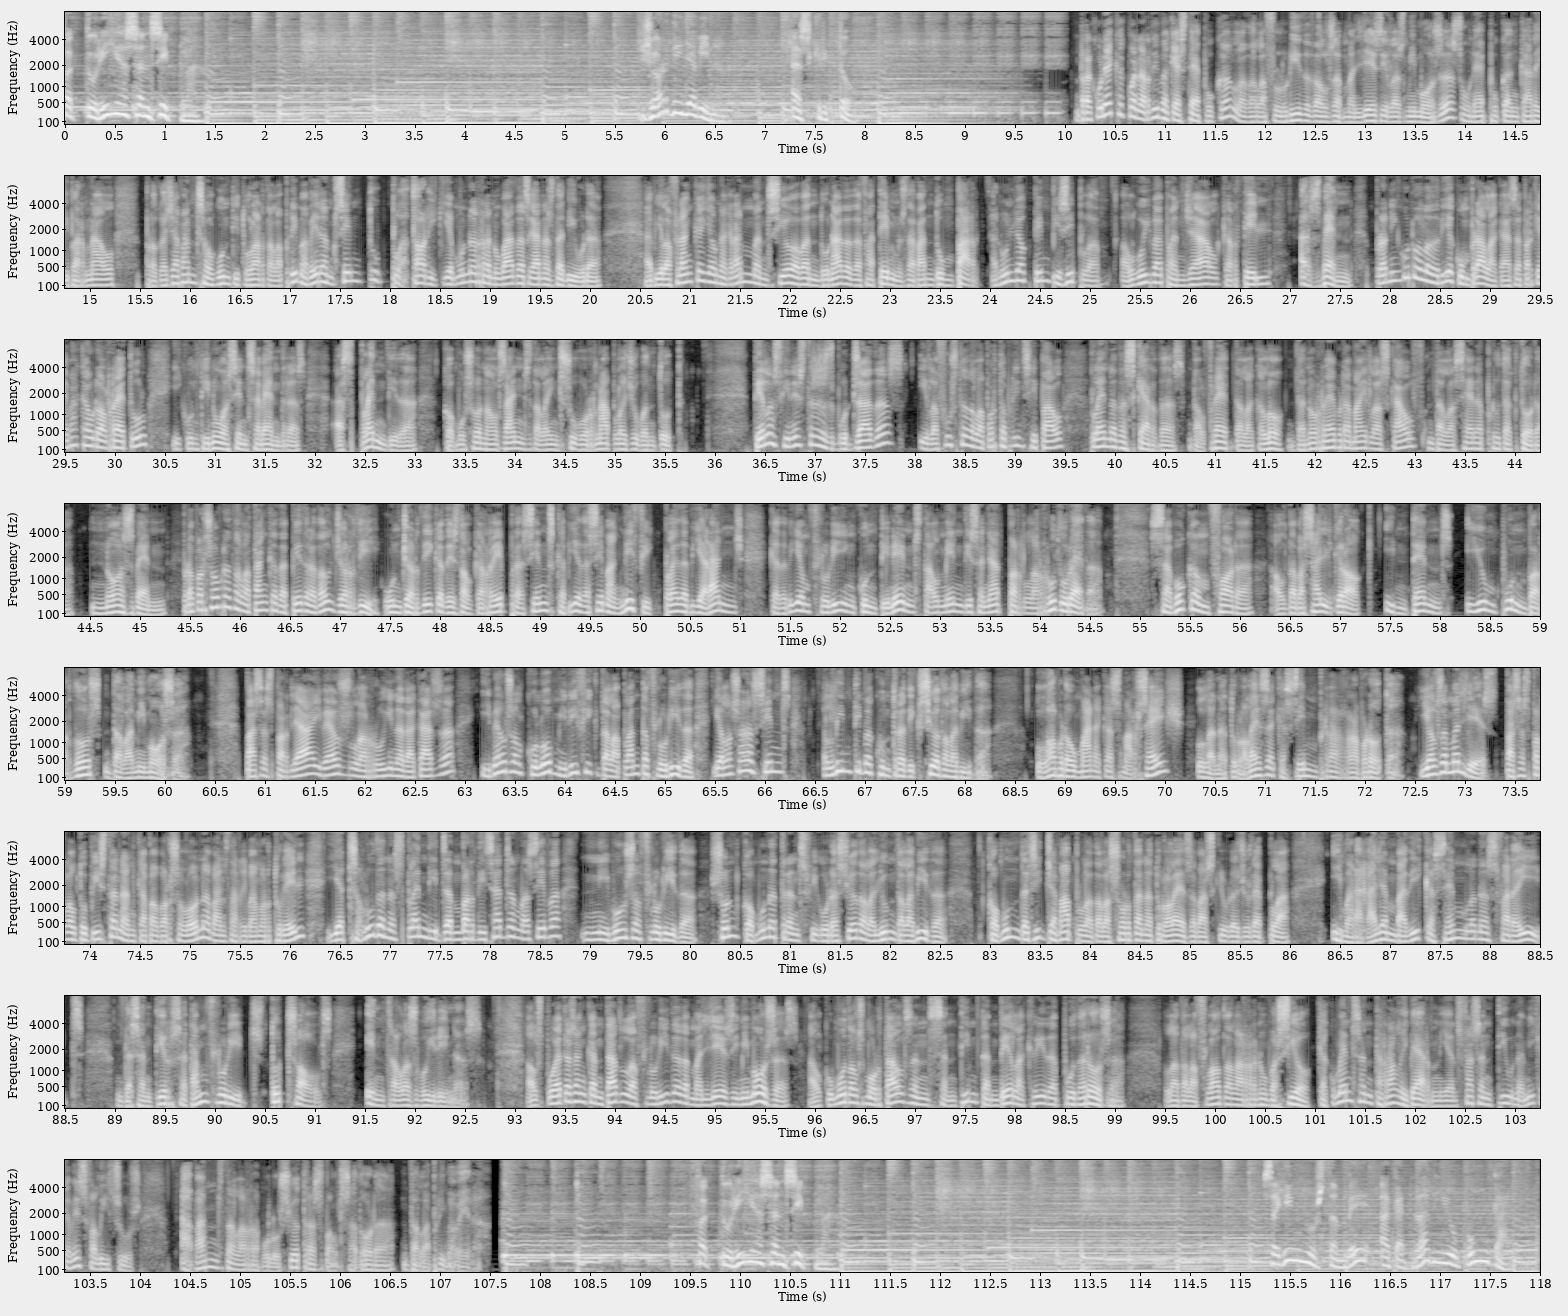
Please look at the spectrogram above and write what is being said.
Factoria sensible. Jordi Llavina, escriptor Reconec que quan arriba aquesta època, la de la florida dels ametllers i les mimoses, una època encara hivernal, però que ja avança algun titular de la primavera, em sento platòric i amb unes renovades ganes de viure. A Vilafranca hi ha una gran mansió abandonada de fa temps davant d'un parc, en un lloc ben visible. Algú hi va penjar el cartell es ven, però ningú no la devia comprar la casa perquè va caure el rètol i continua sense vendre's. Esplèndida, com ho són els anys de la insubornable joventut. Té les finestres esbotzades i la fusta de la porta principal plena d'esquerdes, del fred, de la calor, de no rebre mai l'escalf de la cera protectora. No es ven, però per sobre de la tanca de pedra del jardí, un jardí que des del carrer pressents que havia de ser magnífic, ple de viaranys, que devien florir incontinents talment dissenyat per la rodoreda, s'aboca en fora el de vassall groc, intens i un punt verdós de la mimosa. Passes per allà i veus la ruïna de casa i veus el color mirífic de la planta florida i aleshores sents l'íntima contradicció de la vida l'obra humana que es marceix, la naturalesa que sempre rebrota. I els ametllers, passes per l'autopista anant cap a Barcelona abans d'arribar a Martorell i et saluden esplèndids, embardissats en la seva nivosa florida. Són com una transfiguració de la llum de la vida, com un desig amable de la sorda naturalesa, va escriure Josep Pla. I Maragall em va dir que semblen esferaïts, de sentir-se tan florits, tots sols, entre les boirines. Els poetes han cantat la florida de matllers i mimoses. Al comú dels mortals ens sentim també la crida poderosa, la de la flor de la renovació, que comença a enterrar l'hivern i ens fa sentir una mica més feliços abans de la revolució trasbalsadora de la primavera. Factoria sensible Seguim-nos també a catradio.cat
